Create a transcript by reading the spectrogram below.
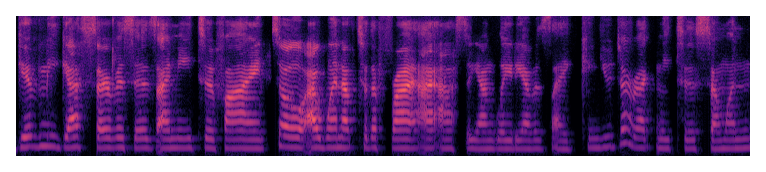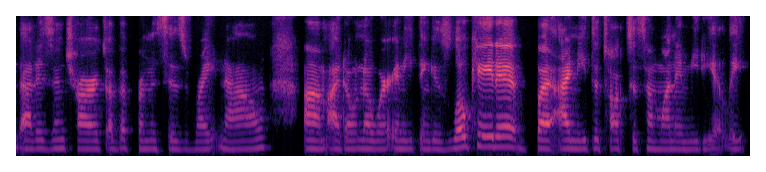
give me guest services i need to find. So i went up to the front i asked the young lady i was like can you direct me to someone that is in charge of the premises right now? Um, i don't know where anything is located but i need to talk to someone immediately.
